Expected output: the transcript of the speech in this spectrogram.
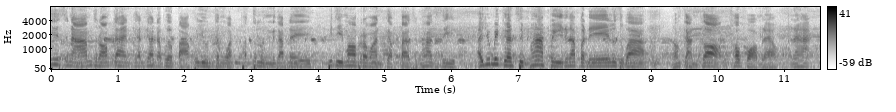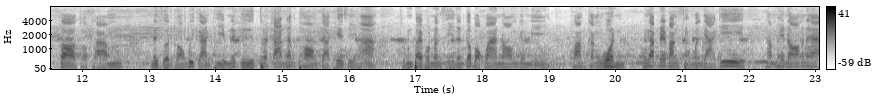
ที่สนามถนอมกลนแคนยอนอำเภอปากพยูนจังหวัดพัทลุงนะครับในพิธีมอบรางวัลกับ 85ซีอายุไม่เกิน 15 ปีนะครับ วันนี้รู้สึกว่าน้องกันก็เข้าฟอร์มแล้วนะฮะ ก็สอบถามในส่วนของผู้การทีมนั่นคือตรการทั้งทองจาก K45 สมุนไพรพรมรังสีนั้นก็บอกว่าน้องยังมีความกังวลนะครับในบางสิ่งบางอย่างที่ทำให้น้องนะฮะ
